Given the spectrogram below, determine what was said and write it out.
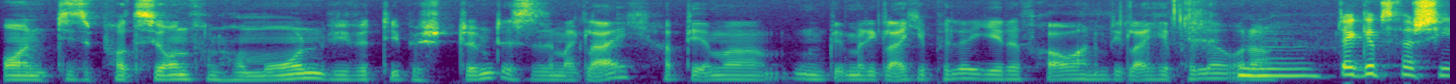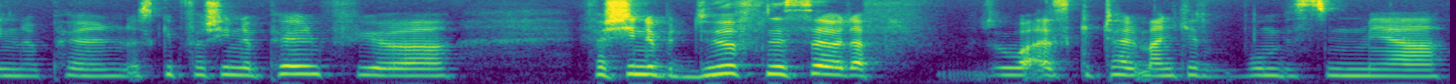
Und diese Portion von Hormonen, wie wird die bestimmt? Ist es immer gleich? Habt ihr immer, nimmt ihr immer die gleiche Pille? Jede Frau nimmt die gleiche Pille? Oder? Da gibt es verschiedene Pillen. Es gibt verschiedene Pillen für verschiedene Bedürfnisse oder so. Also es gibt halt manche, wo ein bisschen mehr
